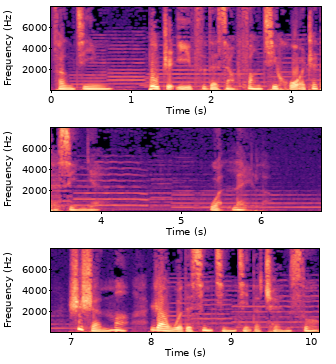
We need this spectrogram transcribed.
曾经，不止一次的想放弃活着的信念。我累了，是什么让我的心紧紧的蜷缩，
